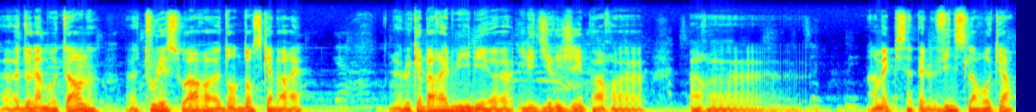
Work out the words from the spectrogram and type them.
de la Motown tous les soirs dans, dans ce cabaret. Euh, le cabaret, lui, il est, euh, il est dirigé par, euh, par un mec qui s'appelle Vince LaRocca,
